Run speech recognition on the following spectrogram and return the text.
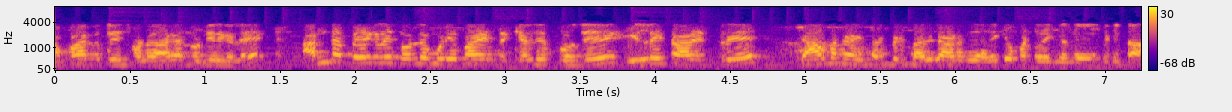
அமலாக்கத்துறை சொன்னதாக சொன்னீர்களே அந்த பெயர்களை சொல்ல முடியுமா என்று கேள்வி போது இல்லை சார் என்று ஜாபர் தரப்பில் பதிலானது அளிக்கப்பட்டிருக்கிறது வினிதா.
